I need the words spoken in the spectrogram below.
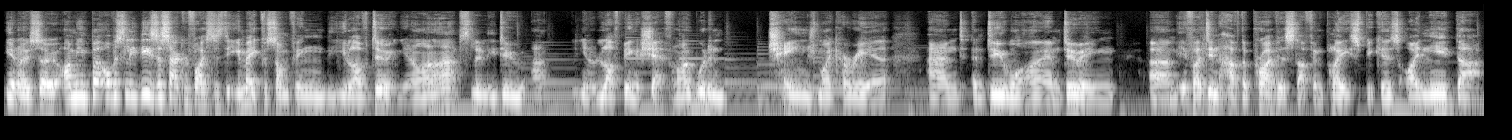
you know, so I mean, but obviously these are sacrifices that you make for something that you love doing. You know, and I absolutely do, uh, you know, love being a chef, and I wouldn't change my career and and do what I am doing um, if I didn't have the private stuff in place because I need that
